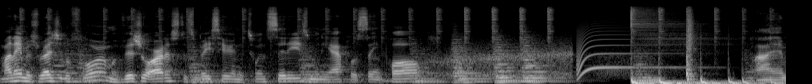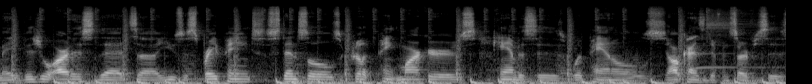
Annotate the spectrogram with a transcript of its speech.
My name is Reggie LeFlore. I'm a visual artist that's based here in the Twin Cities, Minneapolis, St. Paul. I am a visual artist that uh, uses spray paint, stencils, acrylic paint markers, canvases, wood panels, all kinds of different surfaces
